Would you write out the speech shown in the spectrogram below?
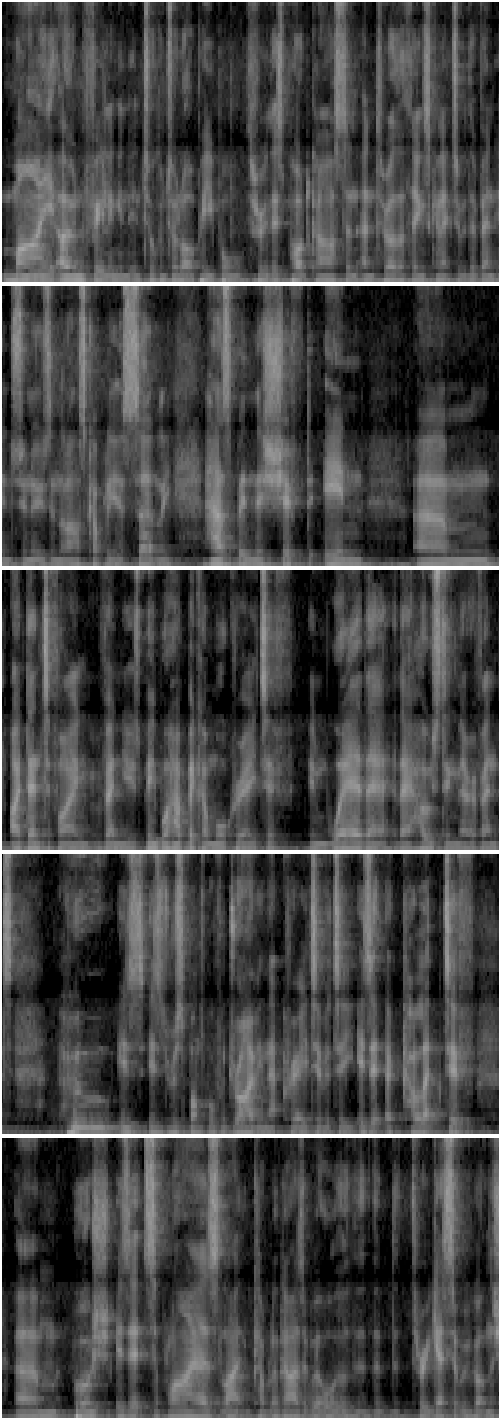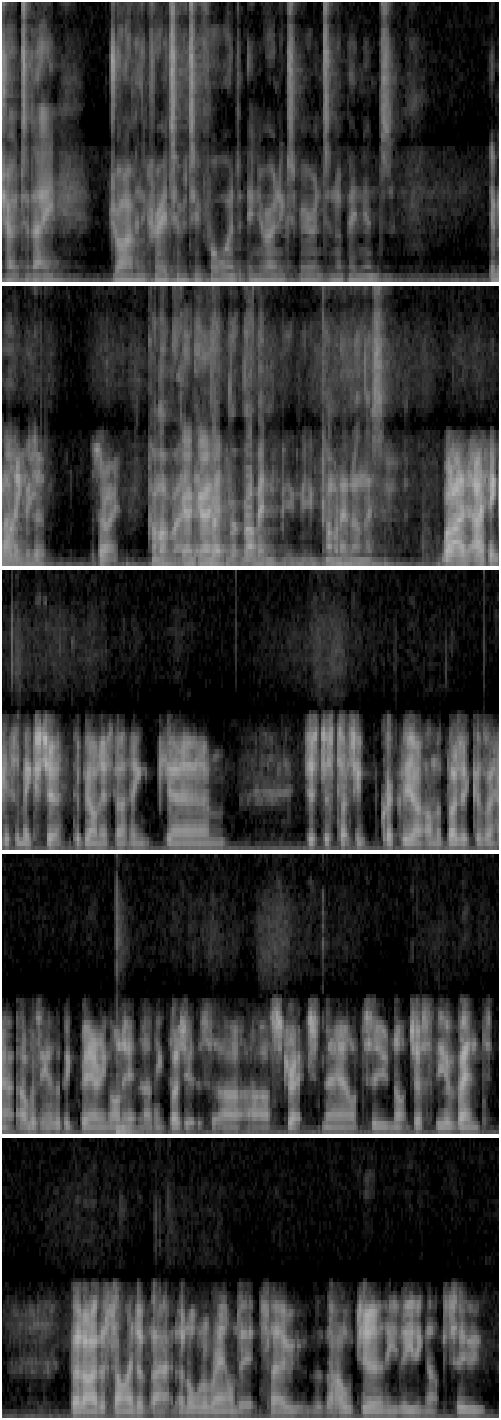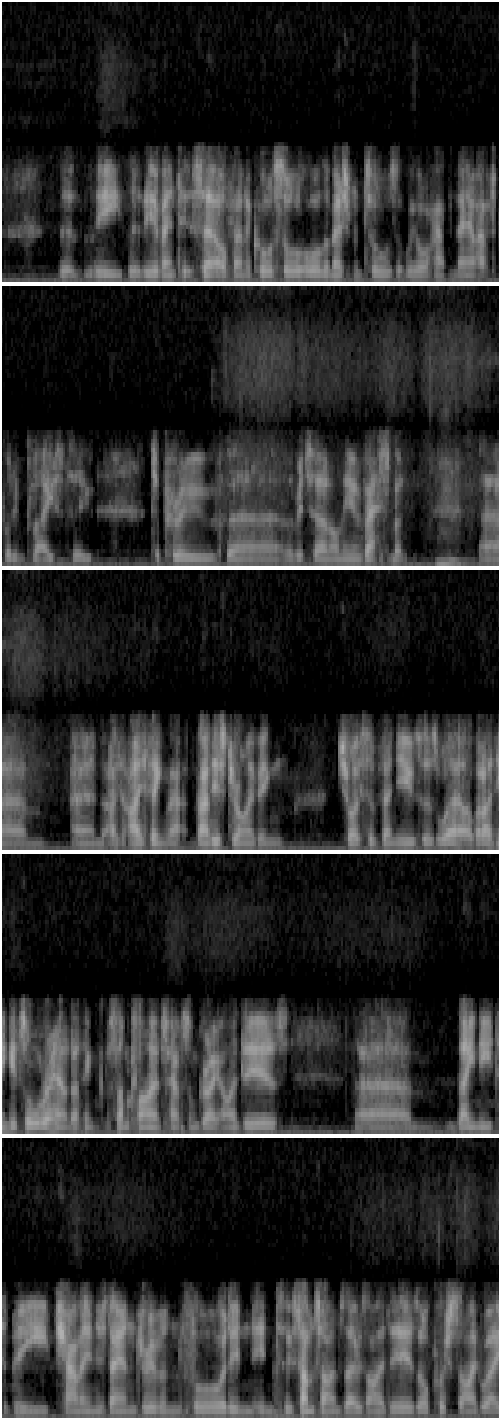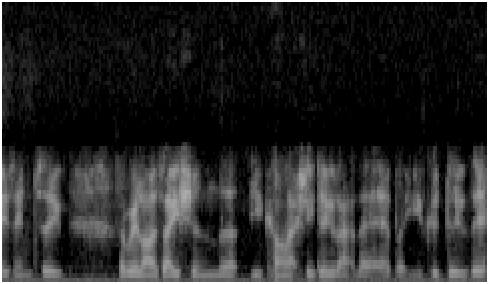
my own feeling in, in talking to a lot of people through this podcast and, and through other things connected with event industry news in the last couple of years certainly has been this shift in um, identifying venues. People have become more creative in where they're they're hosting their events. Who is, is responsible for driving that creativity? Is it a collective um, push? Is it suppliers like a couple of guys that we, or the, the, the three guests that we've got on the show today driving the creativity forward in your own experience and opinions? It I might think be. so. Sorry. Come on, Go- go Ro- ahead. Ro- Robin, come on in on this. Well, I, I think it's a mixture. To be honest, I think um, just just touching quickly on on the budget because I ha- obviously has a big bearing on it. I think budgets are, are stretched now to not just the event, but either side of that and all around it. So the- the whole journey leading up to the the, the, the event itself, and of course all, all the measurement tools that we all have now have to put in place to to prove uh, the return on the investment. Um, and I, I think that that is driving choice of venues as well. But I think it's all round. I think some clients have some great ideas. Um, they need to be challenged and driven forward in, into sometimes those ideas or pushed sideways into the realization that you can't actually do that there, but you could do this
